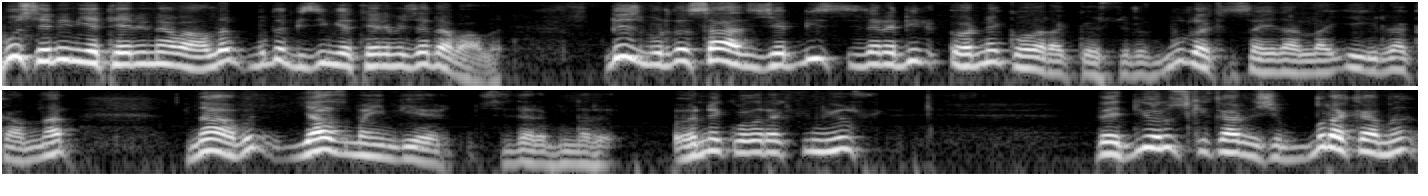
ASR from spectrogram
Bu senin yeteneğine bağlı. Bu da bizim yeteneğimize de bağlı. Biz burada sadece biz sizlere bir örnek olarak gösteriyoruz. Buradaki sayılarla ilgili rakamlar ne yapın? Yazmayın diye sizlere bunları örnek olarak sunuyoruz. Ve diyoruz ki kardeşim bu rakamı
